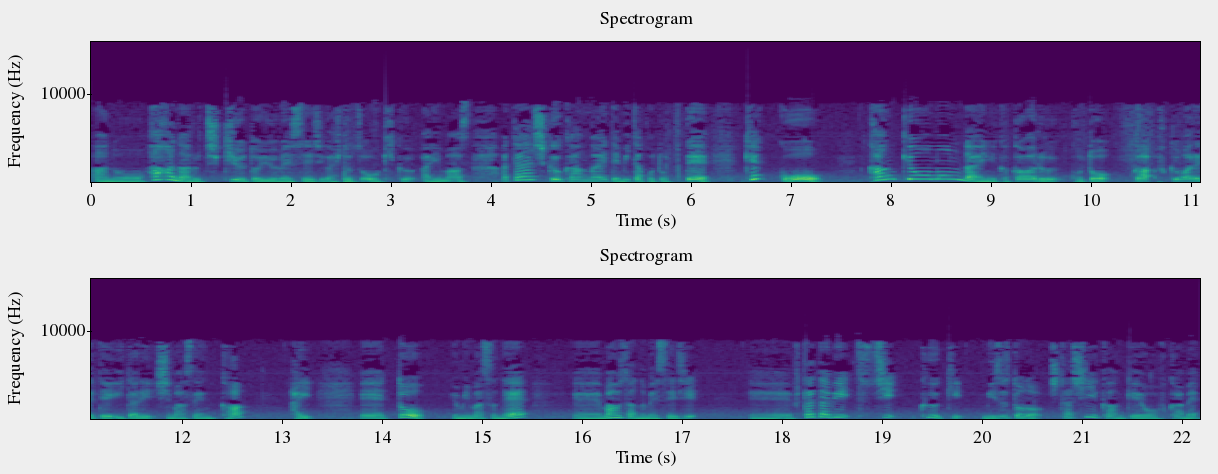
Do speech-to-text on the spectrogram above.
あの、母なる地球というメッセージが一つ大きくあります。新しく考えてみたことって結構環境問題に関わることが含まれていたりしませんか？はい。えー、っと、読みますね。えー、マウさんのメッセージ。えー、再び土、空気水との親しい関係を深め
